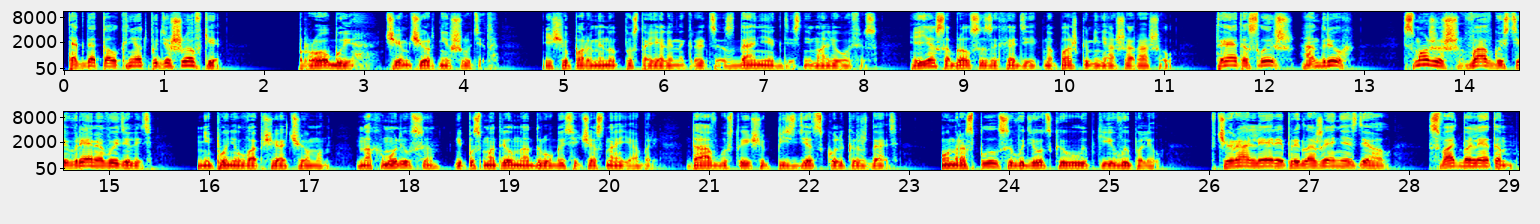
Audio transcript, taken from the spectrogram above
тогда толкнет по дешевке». «Пробуй, чем черт не шутит». Еще пару минут постояли на крыльце здания, где снимали офис. И я собрался заходить, но Пашка меня ошарашил. «Ты это слышь, Андрюх? Сможешь в августе время выделить?» Не понял вообще, о чем он. Нахмурился и посмотрел на друга. Сейчас ноябрь. До августа еще пиздец сколько ждать. Он расплылся в идиотской улыбке и выпалил. «Вчера Лере предложение сделал. Свадьба летом».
